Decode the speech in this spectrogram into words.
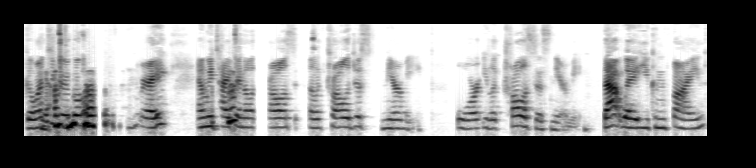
Go onto yeah. Google, right? And we type in electrologist near me or electrolysis near me. That way you can find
